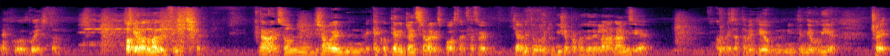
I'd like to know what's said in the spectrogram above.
Ecco questo. So che è una domanda difficile. No, no, son- diciamo che, che contiene già insieme la risposta, nel senso che chiaramente quello che tu dici a proposito dell'analisi è quello che esattamente io intendevo dire. Cioè,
